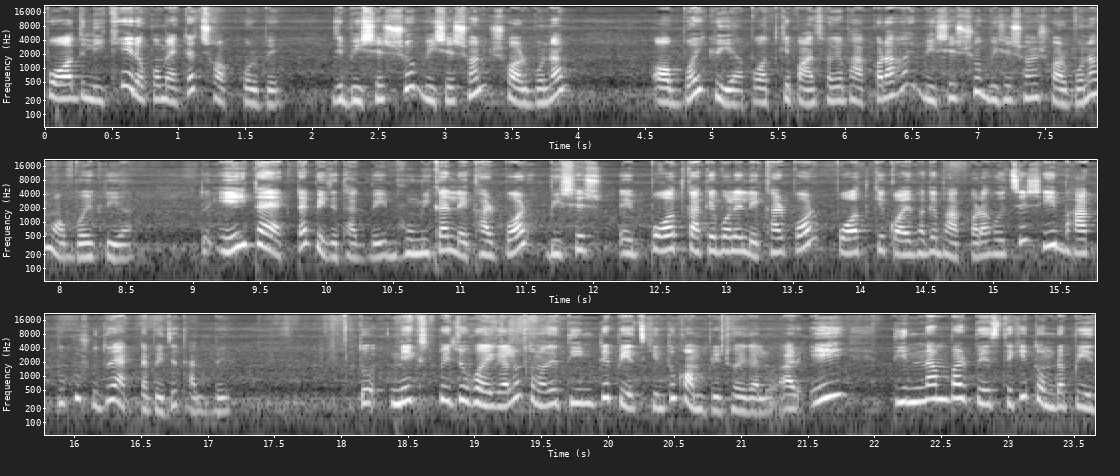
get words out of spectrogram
পদ লিখে এরকম একটা ছক করবে, যে বিশেষ্য, বিশেষণ, সর্বনাম, অব্যয় ক্রিয়া। পদকে পাঁচ ভাগে ভাগ করা হয়, বিশেষ্য, বিশেষণ, সর্বনাম, অব্যয় ক্রিয়া। তো এইটা একটা পেজে থাকবে। এই ভূমিকা লেখার পর, বিশেষ এই পদ কাকে বলে লেখার পর, পদকে কয় ভাগে ভাগ করা হচ্ছে সেই ভাগটুকু শুধু একটা পেজে থাকবে। তো নেক্সট পেজও হয়ে গেল, তোমাদের তিনটে পেজ কিন্তু কমপ্লিট হয়ে গেল। আর এই তিন নাম্বার পেজ থেকেই তোমরা পেজ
